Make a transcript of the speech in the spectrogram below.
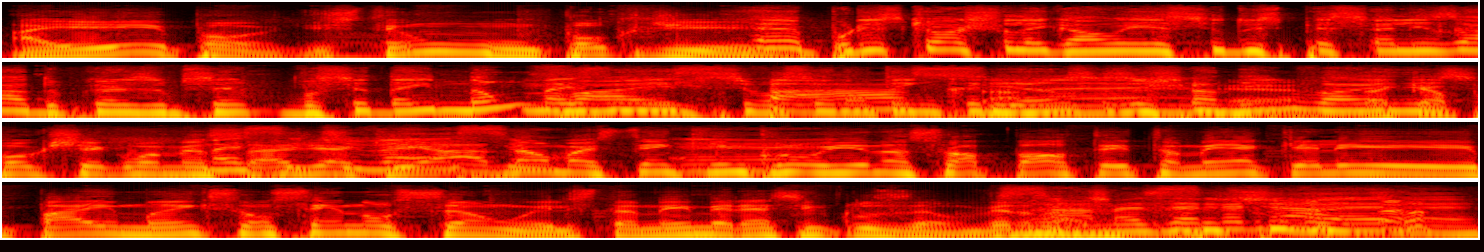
Aí, pô, isso tem um, um pouco de. É, por isso que eu acho legal esse do especializado, porque por exemplo, você, daí não Mas vai, se você não tem espaço, criança, né? você já nem É, vai. Daqui a pouco chega uma Mas mensagem aqui, ah, não, mas tem que é. incluir na sua pauta aí também aquele pai e mãe que são sem noção. Eles também merecem inclusão, verdade? Ah, se, tiver-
